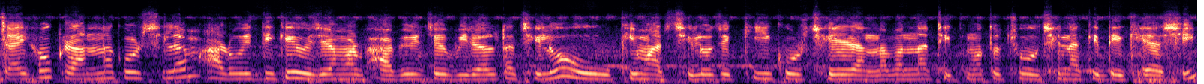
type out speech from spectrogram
যাই হোক, রান্না করছিলাম, আর ওইদিকে ওই যে আমার ভাবির যে বিড়ালটা ছিল ও উকি মারছিল যে কি করছে রান্না বান্না ঠিক মতো চলছে নাকি দেখে আসি।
